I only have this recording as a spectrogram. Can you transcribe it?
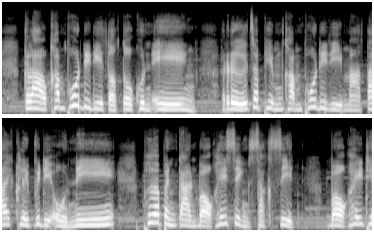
ๆ กล่าวคำพูดดีๆ ต่อตัวคุณเอง หรือจะพิมพ์คำพูดดีๆ มาใต้คลิปวิดีโอนี้ เพื่อเป็นการบอกให้สิ่งศักดิ์สิทธิ์ บอกให้เท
